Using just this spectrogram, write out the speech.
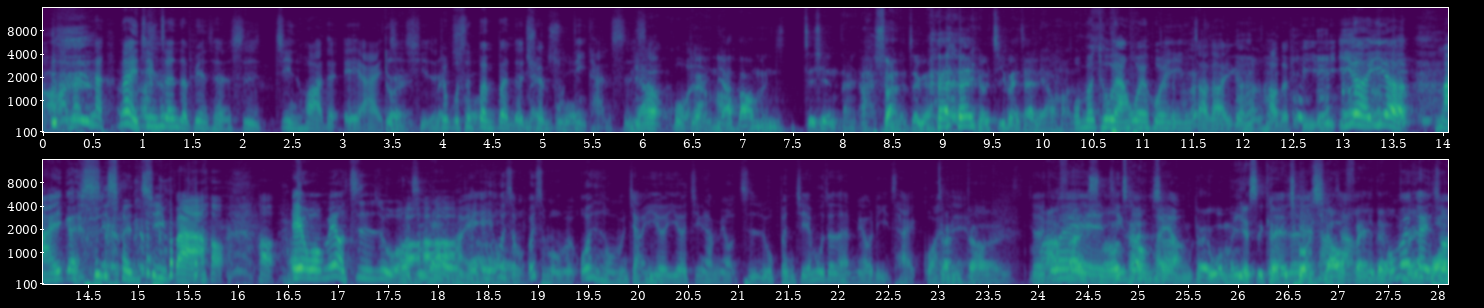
好，那那那已经真的变成是进化的 AI 机器人，就不是笨笨的全部地毯式扫过了。对，你要把我们这些男啊，算了，这个有机会再聊好了。我们突然为婚姻找到一个很好的比喻，一二一二，买一个吸尘器吧。好，好，哎，我没有置入啊，我知道，哎哎，为什么？为什么我们为什么我们讲一二一二竟然没有置入？本节目真的很没有理财观，真的麻烦所有听众朋友，对我们也是可以做消费的，我们可以做。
